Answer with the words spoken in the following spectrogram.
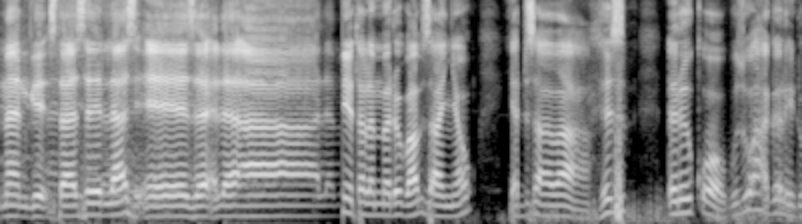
መንግሥተ ሥላሴ ዘለዓለም። የተለመደው በአብዛኛው የአዲስ አበባ ሕዝብ ርቆ ብዙ ሀገር ሄዶ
